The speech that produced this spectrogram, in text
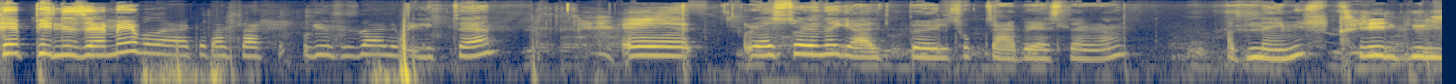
Hepinize merhabalar arkadaşlar. Bugün sizlerle birlikte eee restorana geldik. Böyle çok güzel bir restoran. Adı neymiş? Kril Gül.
